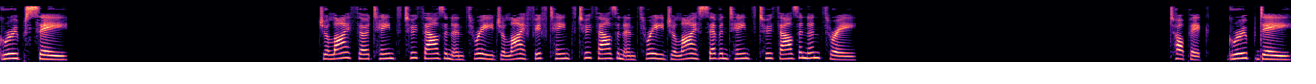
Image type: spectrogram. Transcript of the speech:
Group C. July 13, 2003 July 15, 2003 July 17, 2003 Topic. Group D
